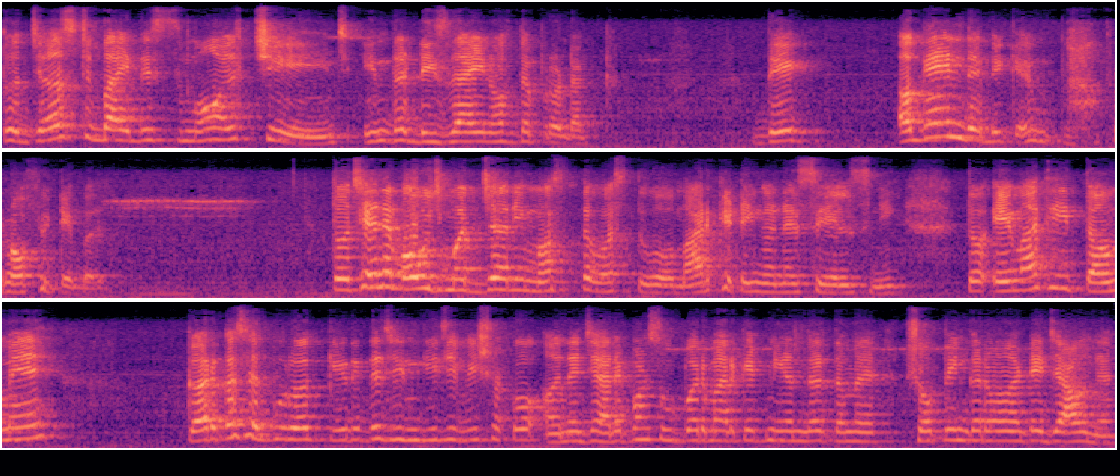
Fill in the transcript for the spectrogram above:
તો just by this small change in the design of the product they again they became profitable તો છે ને, બહુ જ મજાની મસ્ત વસ્તુઓ માર્કેટિંગ અને સેલ્સની તો એમાંથી તમે કરકસરપૂર્વક કેવી રીતે જિંદગી જીવી શકો અને જ્યારે પણ સુપર માર્કેટની અંદર તમે શોપિંગ કરવા માટે જાઓ ને,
